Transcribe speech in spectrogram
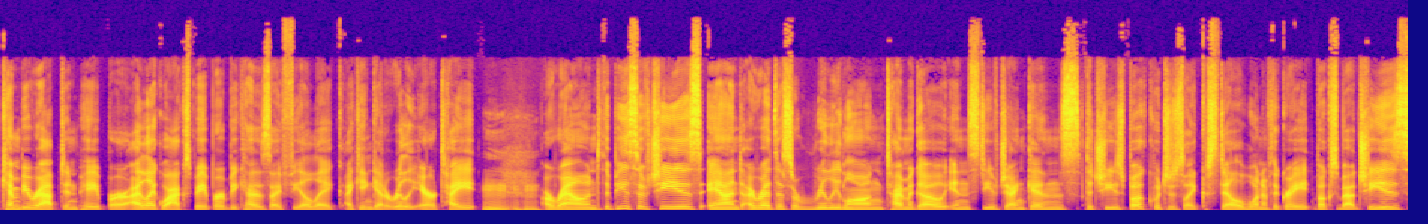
can be wrapped in paper. I like wax paper because I feel like I can get it really airtight Mm-hmm. around the piece of cheese. And I read this a really long time ago in Steve Jenkins' The Cheese Book, which is like still one of the great books about cheese.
